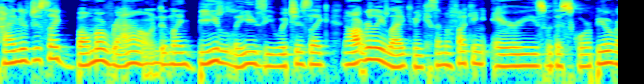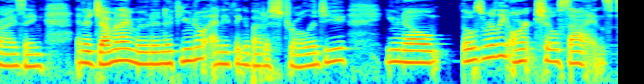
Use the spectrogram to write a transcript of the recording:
kind of just like bum around and like be lazy, which is like not really like me because I'm a fucking Aries with a Scorpio rising and a Gemini moon. And if you know anything about astrology, you know those really aren't chill signs.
